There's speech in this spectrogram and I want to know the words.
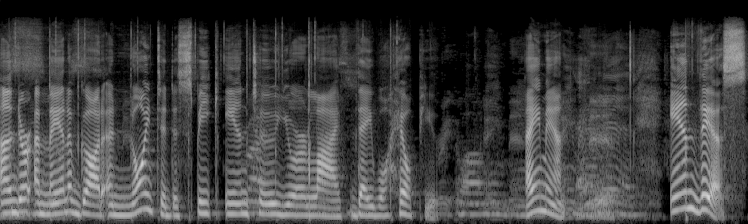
under a man of God anointed to speak into your life. They will help you. Amen. In this,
